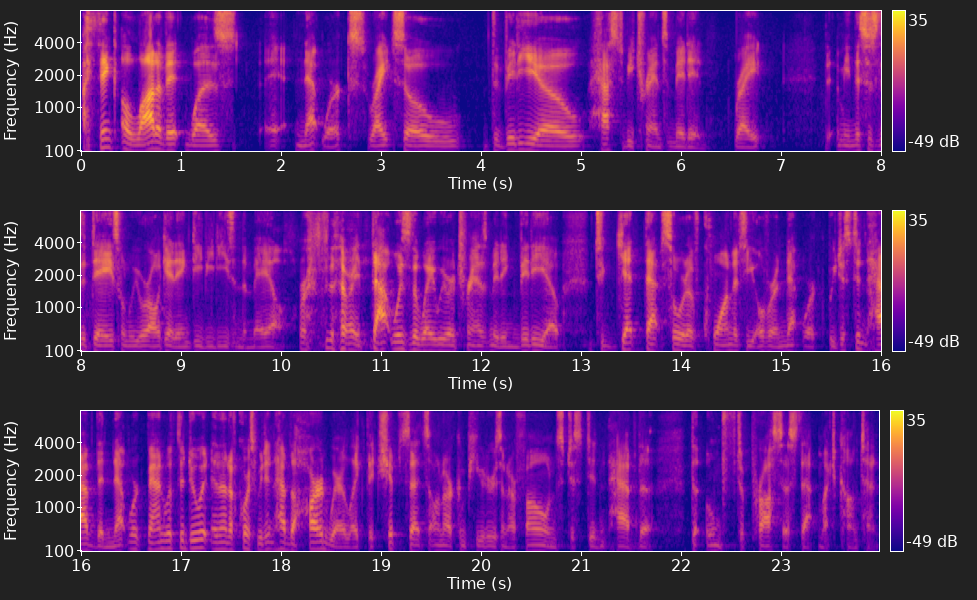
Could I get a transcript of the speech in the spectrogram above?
I think a lot of it was networks, right? So the video has to be transmitted, right? I mean, this is the days when we were all getting DVDs in the mail, right? That was the way we were transmitting video. To get that sort of quantity over a network, we just didn't have the network bandwidth to do it. And then of course we didn't have the hardware, like the chipsets on our computers and our phones just didn't have the, the oomph to process that much content.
